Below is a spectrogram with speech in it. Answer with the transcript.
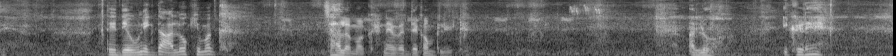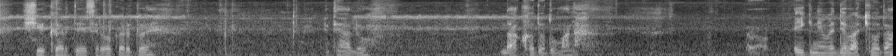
ते- ते देऊन एकदा आलो की मग झालं मग नैवेद्य कंप्लीट आलो. इकडे शेखर ते सर्व करतो आहे इथे आलो. दाखवतो तुम्हाला. एक नैवेद्य बाकी होता.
